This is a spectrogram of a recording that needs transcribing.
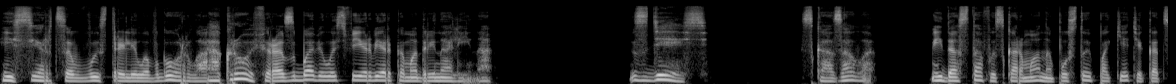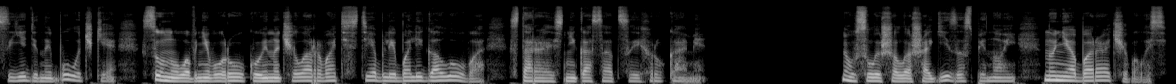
и сердце выстрелило в горло, а кровь разбавилась фейерверком адреналина. «Здесь», — сказала, и, достав из кармана пустой пакетик от съеденной булочки, сунула в него руку и начала рвать стебли болиголова, стараясь не касаться их руками. Услышала шаги за спиной, но не оборачивалась,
